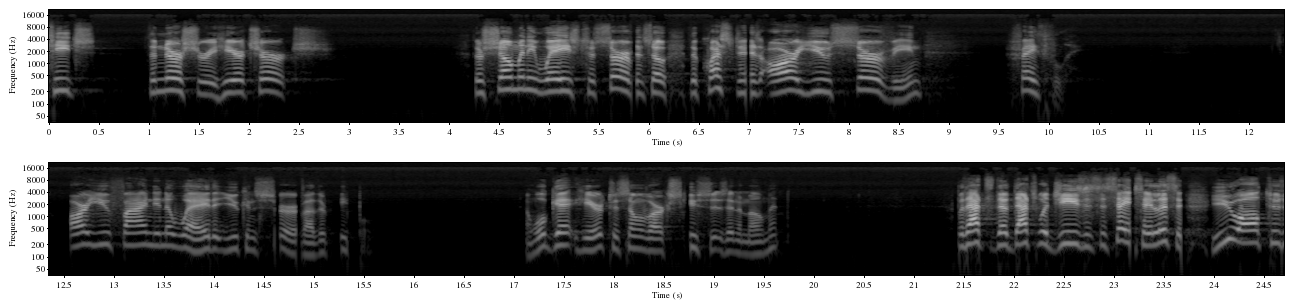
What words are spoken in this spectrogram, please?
teach the nursery here at church. There's so many ways to serve. And so the question is are you serving faithfully? Are you finding a way that you can serve other people? And we'll get here to some of our excuses in a moment. But that's, that's what Jesus is saying. Say, listen, you ought to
